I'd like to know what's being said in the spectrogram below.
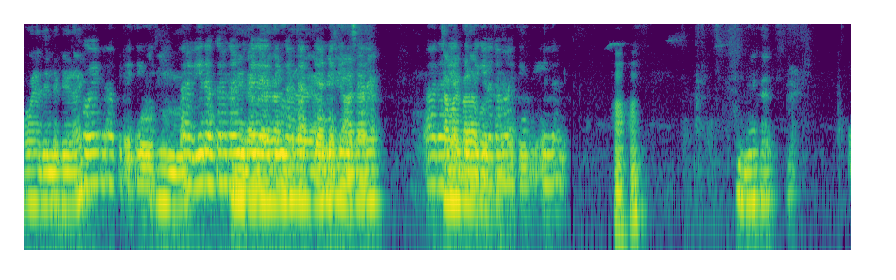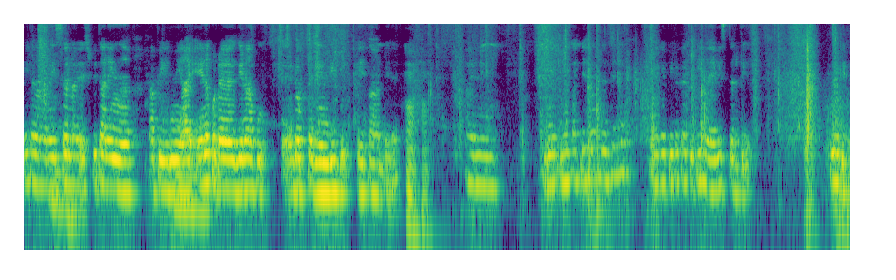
හොයලා දෙන්න කියලායි. හොයලා අපිට ඉතින් අර වියදම් කරගන්න ඉතින් අර තත්ත්වයක් නැති නිසා ආදායයක් දෙන්න කියලා තමයි ඉතින් ඉල්ලන්නේ හා හා මේක ඒක නම් ඉස්සෙල්ලා ස්පිතාලෙන් අපි මේ එනකොට ගෙනාපු ડોක්ටර්ගෙන් දීපු ඒ කාඩ් එක. හා හා අය මේ මේ මේකත් දෙනවා දෙන්න. ඒක පිටපැත්තේ තියෙන ඒ විස්තර ටික. මේ ටික.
